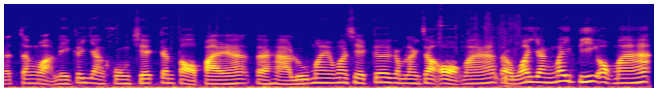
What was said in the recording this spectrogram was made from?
และจังหวะนี้ก็ยังคงเช็คกันต่อไปฮะแต่หารู้ไหมว่าเช็คเกอร์กำลังจะออกมาฮะแต่ว่ายังไม่พีคออกมาฮะ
